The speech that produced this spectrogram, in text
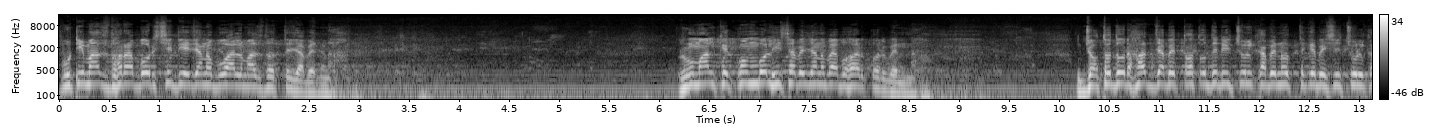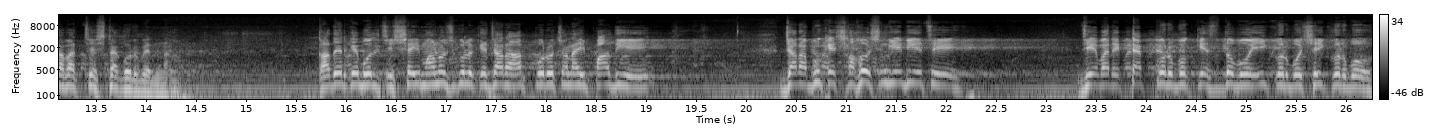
পুঁটি মাছ ধরা বড়শি দিয়ে যেন বোয়াল মাছ ধরতে যাবেন না। রুমালকে কম্বল হিসাবে যেন ব্যবহার করবেন না। যতদূর হাত যাবে ততদূরই চুলকাবেন ওর থেকে বেশি চুলকাবার চেষ্টা করবেন না। কাদেরকে বলছি, সেই মানুষগুলোকে যারা প্ররোচনায় পা দিয়ে, যারা বুকে সাহস নিয়ে দিয়েছে যে এবারে ট্যাপ করব, কেস দেবো, এই করব, সেই করব,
